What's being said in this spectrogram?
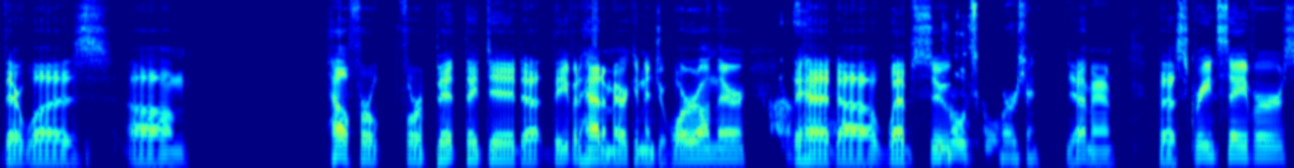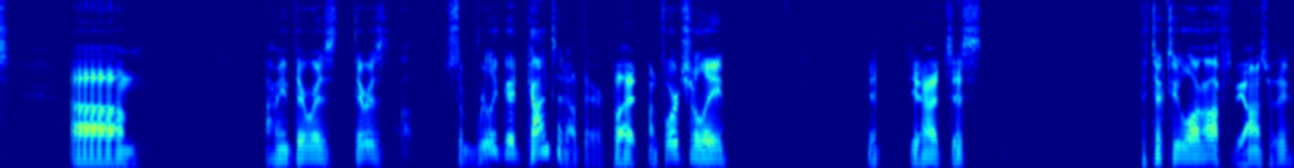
there was um hell for for a bit they did uh, they even had American Ninja Warrior on there. Oh, they had uh Web Soup. old school version. Yeah, man. The screensavers. Um I mean, there was there was uh, some really good content out there, but unfortunately, it you know it just they took too long off. To be honest with you,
